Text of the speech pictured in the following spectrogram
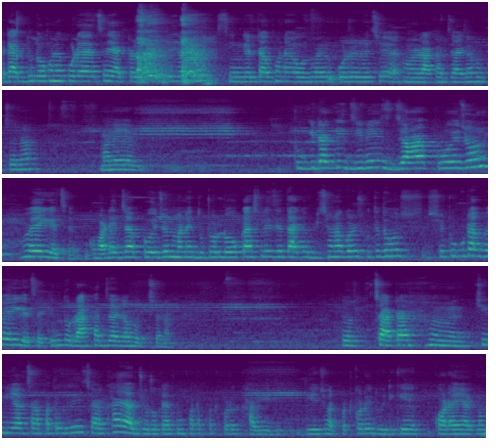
এটা এক দুটো ওখানে পড়ে আছে, একটা লোক যাবে। সিঙ্গেলটা ওখানে ওইভাবে পড়ে রয়েছে। এখন রাখার জায়গা হচ্ছে না। মানে টুকিটাকি জিনিস যা প্রয়োজন হয়ে গেছে। ঘরের যা প্রয়োজন মানে দুটো লোক আসলে যে তাকে বিছানা করে শুতে দেবো সেটুকুটা হয়ে গেছে, কিন্তু রাখার জায়গা হচ্ছে না। তো চাটা চিনি আর চা পাতা দিয়ে চা খাই, আর জোরোকে এখন ফটাফট করে খাইয়ে দিই। দিয়ে ঝটপট করে দুই দিকে কড়াই একদম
